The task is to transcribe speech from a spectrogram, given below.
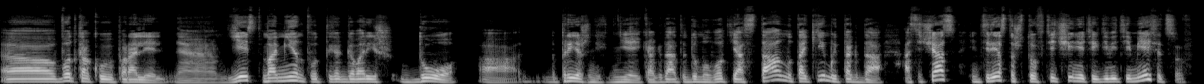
э, вот какую параллель. Э, Есть момент, вот ты как говоришь, до а, прежних дней, когда ты думал, вот я стану таким и тогда. А сейчас интересно, что в течение этих 9 месяцев,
